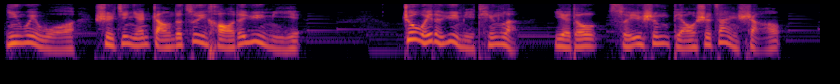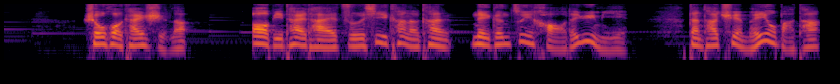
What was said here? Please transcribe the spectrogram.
因为我是今年长得最好的玉米。”周围的玉米听了，也都随声表示赞赏。收获开始了，奥比太太仔细看了看那根最好的玉米，但她却没有把它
